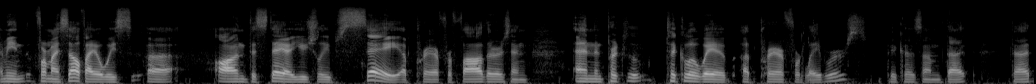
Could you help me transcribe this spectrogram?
I mean, for myself, I always uh, on this day I usually say a prayer for fathers and and in particular, particular way a, a prayer for laborers because um that that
